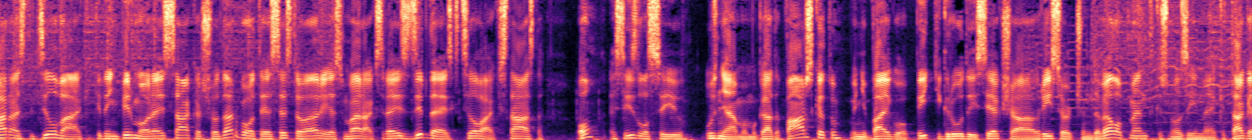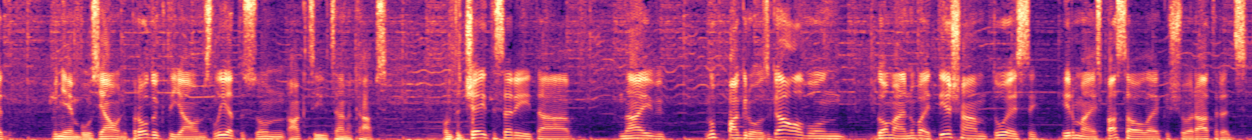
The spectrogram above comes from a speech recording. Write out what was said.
parasti cilvēki, kad viņi pirmo reizi sāk ar šo darboties, es to arī esmu vairākas reizes dzirdējis, ka cilvēki stāsta. O, es izlasīju uzņēmuma gada pārskatu, viņi baigo piķi grūdīs iekšā research and development, kas nozīmē, ka tagad viņiem būs jauni produkti, jaunas lietas un akciju cena kāps. Un tad šeit es arī tā naivi nu, pagrozu galvu un domāju, nu, vai tiešām tu esi pirmais pasaulē, kas šo ir atradzis.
